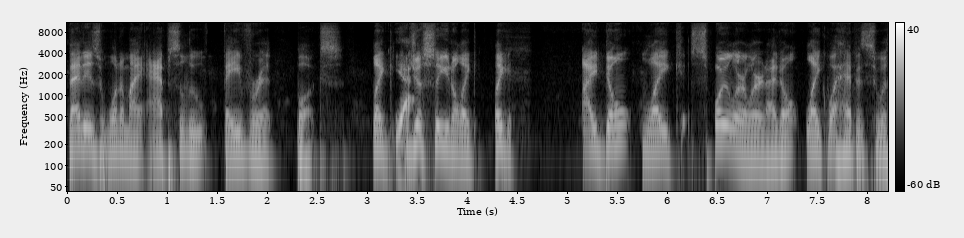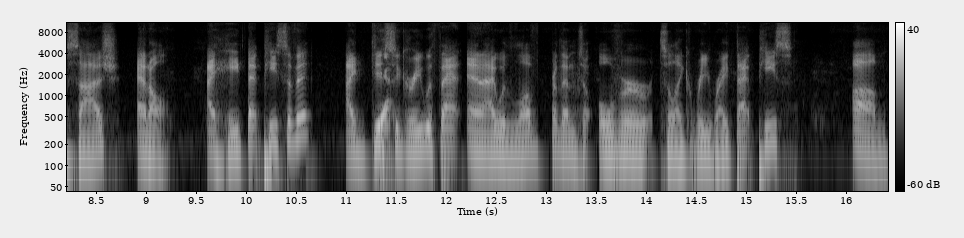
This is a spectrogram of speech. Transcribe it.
that is one of my absolute favorite books. Like, yeah. just so you know, like, like I don't like spoiler alert. I don't like what happens to Asajj at all. I hate that piece of it. I disagree yeah. with that, and I would love for them to over to like rewrite that piece. Um,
